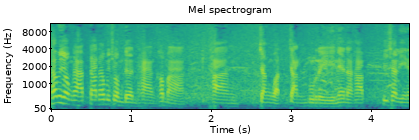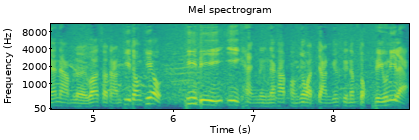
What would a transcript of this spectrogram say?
ท่านผู้ชมครับถ้าท่านผู้ชมเดินทางเข้ามาทางจังหวัดจันทบุรีเนี่ยนะครับพี่ชลีแนะนำเลยว่าสถานที่ท่องเที่ยวที่ดีอีกแห่งหนึ่งนะครับ ของจังหวัดจันทร์ก็คือน้ำตกพริ้วนี่แหละ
